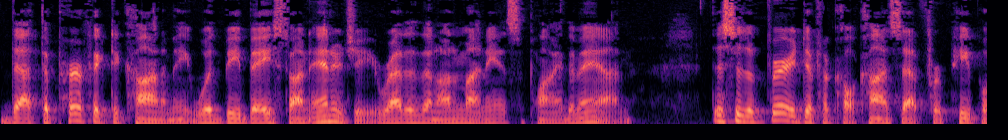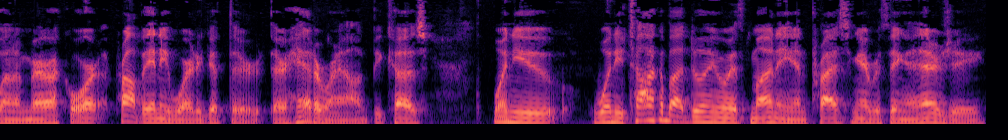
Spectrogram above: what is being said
that the perfect economy would be based on energy rather than on money and supply and demand. This is a very difficult concept for people in America or probably anywhere to get their, their head around because when you when you talk about doing it with money and pricing everything in energy, it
